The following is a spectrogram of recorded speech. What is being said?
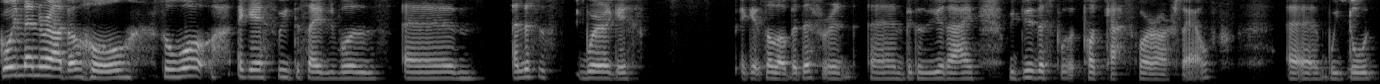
going down the rabbit hole. So what I guess we decided was, um, and this is where I guess it gets a little bit different, um, because you and I we do this podcast for ourselves. Um, we don't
